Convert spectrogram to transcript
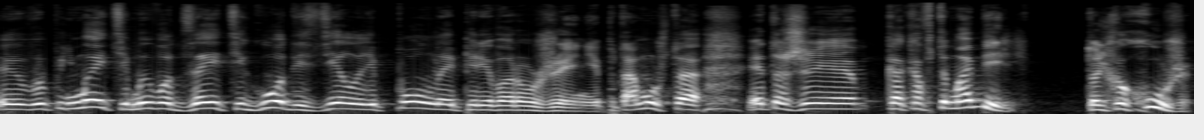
Э, Вы понимаете, мы вот за эти годы сделали полное перевооружение, потому что это же как автомобиль, только хуже.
